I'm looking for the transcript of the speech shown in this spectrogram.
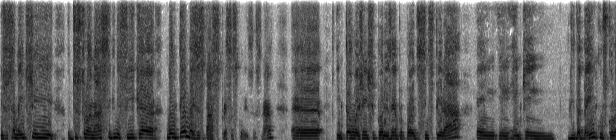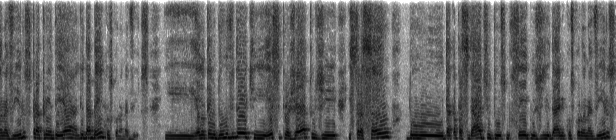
justamente destronar significa não ter mais espaço para essas coisas. Né? É, então a gente, por exemplo, pode se inspirar em, em, em quem lida bem com os coronavírus para aprender a lidar bem com os coronavírus. E eu não tenho dúvida que esse projeto de extração do, da capacidade dos morcegos de lidarem com os coronavírus,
